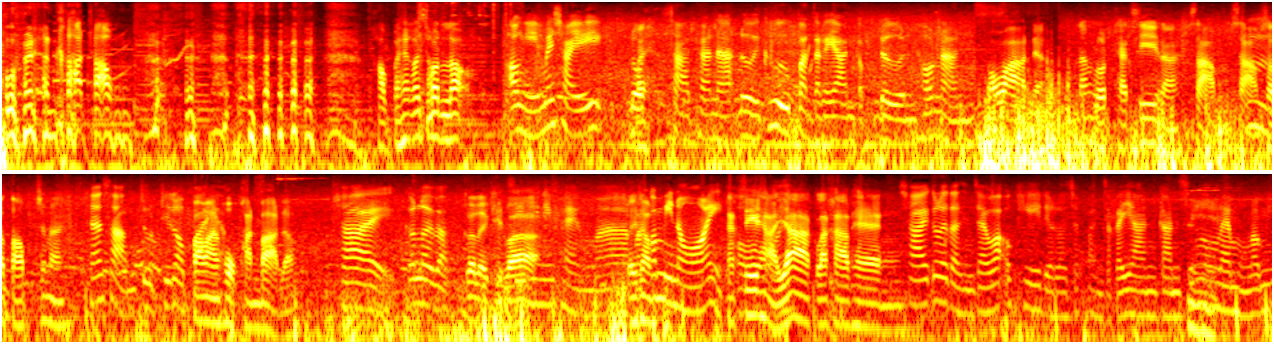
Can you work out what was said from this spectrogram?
พูดไม่ทันคาดทำขับไปให้เขาชนแล้ว เอางี้ไม่ใช้รไม่ถสาธารณะเลยคือปั่นจักรยานกับเดินเท่านั้น เมื่อวานเนี่ยนั่งรถแท็กซี่นะสามสามอืม สต็อปใช่ไหมแค่สามจุดที่เราไปประมาณอะ6,000 บาทแล้ว ใช่ก็เลยแบบก็เลยคิดว่า แท็กซี่ที่นี่แพงมากได้แล้วทำก็มีน้อยแท็กซี่หายากราคาแพง ใช่ก็เลยตัดสินใจว่าโอเค เดี๋ยวเราจะปั่นจักรยานกัน ซึ่งนี่ โรงแรมของเรามี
